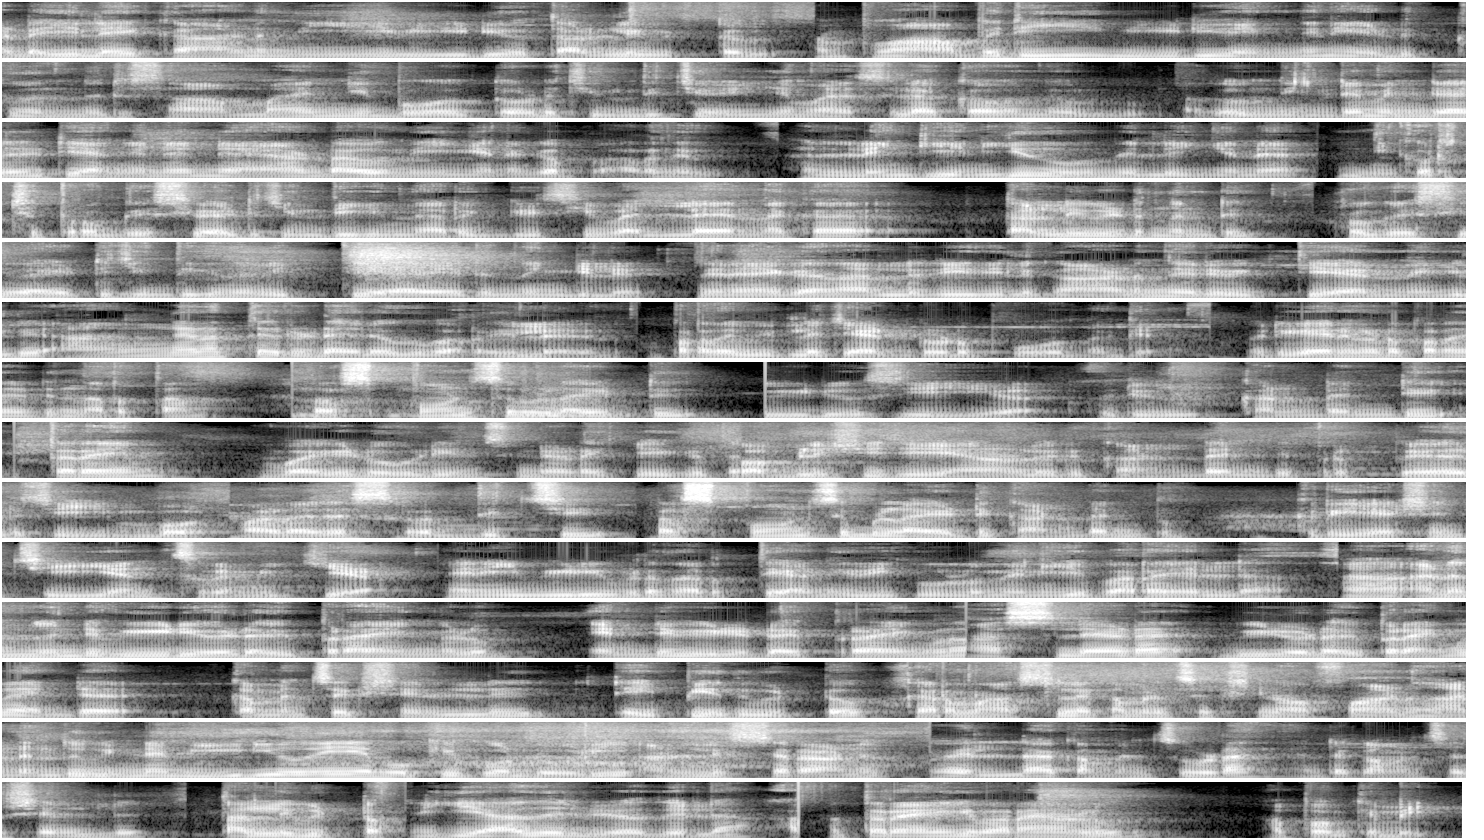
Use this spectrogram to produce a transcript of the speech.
ഇടയിലേക്കാണ് നീ ഈ വീഡിയോ തള്ളിവിട്ടത്. അപ്പോൾ അവർ ഈ വീഡിയോ എങ്ങനെ എടുക്കും എന്നൊരു സാമാന്യ ബോധത്തോടെ ചിന്തിച്ചു കഴിഞ്ഞാൽ മനസ്സിലാക്കാവുന്നേ ഉള്ളൂ. അതോ നിന്റെ മെന്റാലിറ്റി അങ്ങനെ തന്നെ ആയുണ്ടാവും നീ ഇങ്ങനെയൊക്കെ പറഞ്ഞത്. അല്ലെങ്കിൽ എനിക്ക് തോന്നുന്നില്ല ഇങ്ങനെ നീ കുറച്ച് പ്രോഗ്രസീവായിട്ട് ചിന്തിക്കുന്ന റിഗ്രസീവ് അല്ല എന്നൊക്കെ തള്ളി പ്രൊഗ്രസീവായിട്ട് ചിന്തിക്കുന്ന വ്യക്തിയായിരുന്നെങ്കിൽ ഇതിനെയൊക്കെ നല്ല രീതിയിൽ കാണുന്ന ഒരു വ്യക്തിയായിരുന്നെങ്കിൽ അങ്ങനത്തെ ഒരു ഡയലോഗ് പറയില്ലായിരുന്നു. അപ്പുറത്തെ വീട്ടിലെ ചേട്ടനോട് പോകുന്നൊക്കെ. ഒരു കാര്യം കൂടെ പറഞ്ഞിട്ട് നിർത്താം. റെസ്പോൺസിബിൾ ആയിട്ട് വീഡിയോസ് ചെയ്യുക. ഒരു കണ്ടന്റ് ഇത്രയും വൈഡ് ഓഡിയൻസിന്റെ ഇടയ്ക്കേക്ക് പബ്ലിഷ് ചെയ്യാനുള്ള ഒരു കണ്ടന്റ് പ്രിപ്പയർ ചെയ്യുമ്പോൾ വളരെ ശ്രദ്ധിച്ച് റെസ്പോൺസിബിൾ ആയിട്ട് കണ്ടന്റ് ക്രിയേഷൻ ചെയ്യാൻ ശ്രമിക്കുക. ഞാൻ ഈ വീഡിയോ ഇവിടെ നിർത്തിയാണ് ഇതിൽ കൂടുതലൊന്നും എനിക്ക് പറയല്ല. അനന്തുവിന്റെ വീഡിയോയുടെ അഭിപ്രായങ്ങളും എന്റെ വീഡിയോയുടെ അഭിപ്രായങ്ങളും അസ്ലയുടെ വീഡിയോയുടെ അഭിപ്രായങ്ങളും എന്റെ കമന്റ് സെക്ഷനിൽ ടൈപ്പ് ചെയ്ത് വിട്ടു. കാരണം അസ്ല കമന്റ് സെക്ഷൻ ഓഫാണ് അനന്ത് പിന്നെ വീഡിയോയെ പൊക്കിക്കൊണ്ടുപോയി അൺലിസ്റ്റഡ് ആണ്. എല്ലാ കമൻസും കൂടെ എന്റെ കമന്റ് സെക്ഷനിൽ തള്ളി വിട്ടോ എനിക്ക് യാതൊരു വിരോധമില്ല അത്രയും എനിക്ക് പറയാനുള്ളൂ. അപ്പോൾ ഓക്കെ ബൈ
